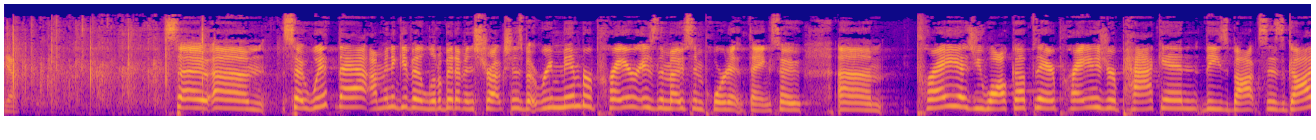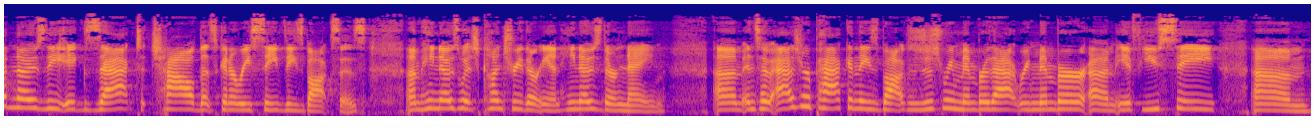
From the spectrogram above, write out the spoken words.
Yeah. So, um, so with that, I'm going to give a little bit of instructions, but remember, prayer is the most important thing. So, um, pray as you walk up there. Pray as you're packing these boxes. God knows the exact child that's going to receive these boxes. Um, he knows which country they're in. He knows their name. Um, and so as you're packing these boxes, just remember that. Remember, um, if you see, um,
